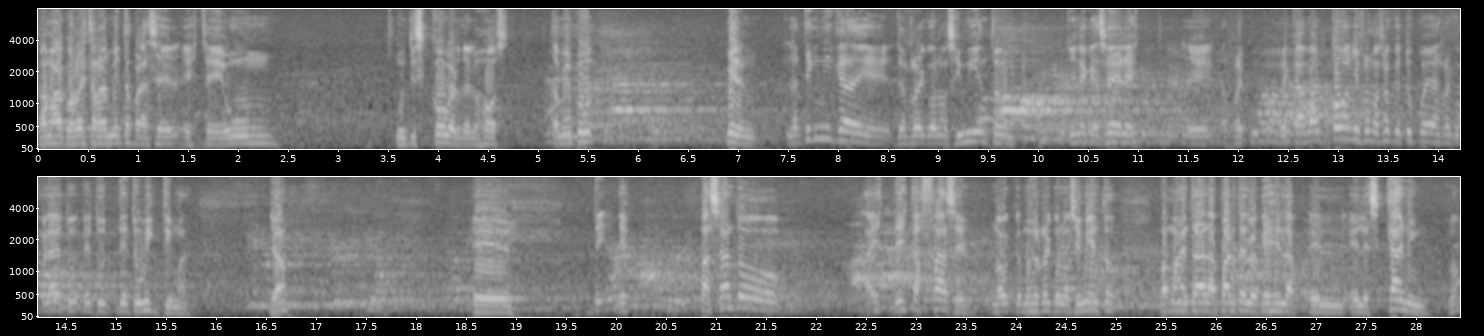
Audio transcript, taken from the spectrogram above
Vamos a correr esta herramienta para hacer este, un, un discover de los hosts. También puedo, miren, la técnica de- del reconocimiento tiene que ser este, eh, recabar toda la información que tú puedas recuperar de tu, de tu, de tu víctima. ¿Ya? Eh, pasando a de esta fase, ¿no? como es el reconocimiento, vamos a entrar a la parte de lo que es el, scanning, ¿no?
